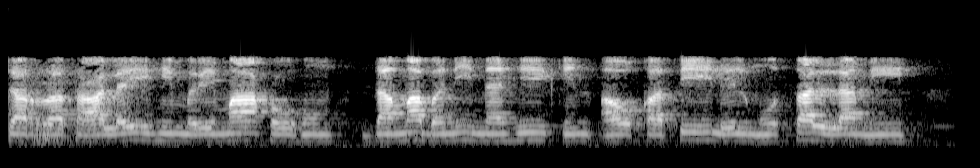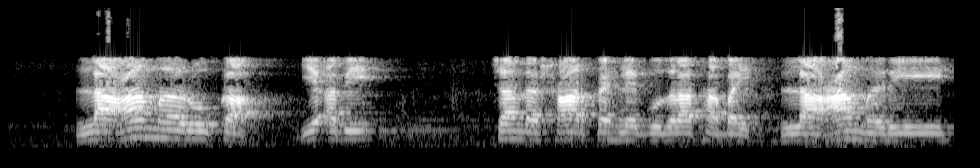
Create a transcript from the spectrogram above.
جرت علیہم رماحہم، دم بنی نہیں کن اوقتیل المسلمی لاہمرو کا، یہ ابھی چند اشعار پہلے گزرا تھا بھائی لعمری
